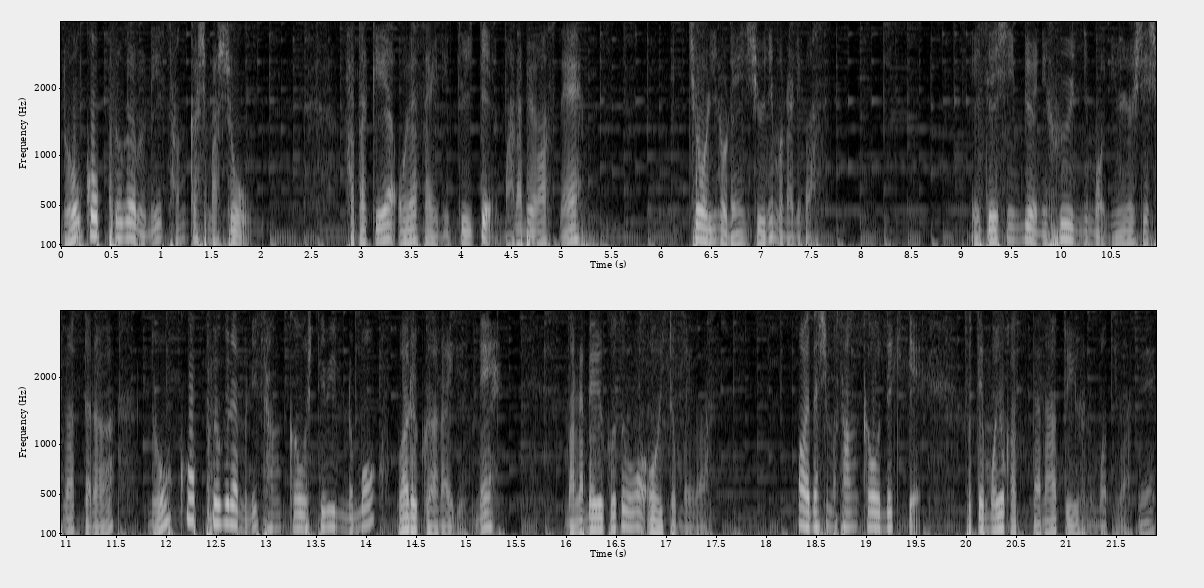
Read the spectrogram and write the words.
濃厚プログラムに参加しましょう。畑やお野菜について学べますね。調理の練習にもなります。え精神病院に不運にも入院してしまったら、濃厚プログラムに参加をしてみるのも悪くはないですね。学べることも多いと思います。まあ私も参加をできて、とても良かったなというふうに思ってますね。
